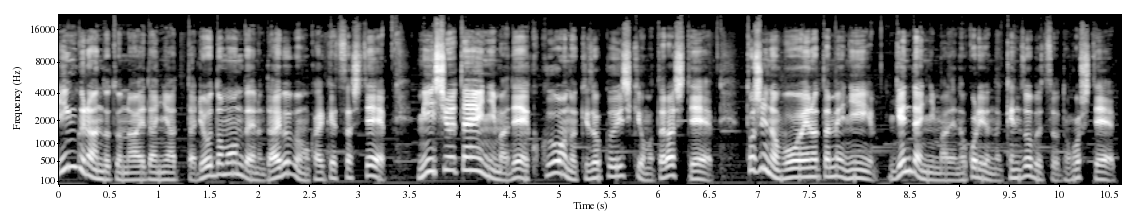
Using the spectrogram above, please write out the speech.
イングランドとの間にあった領土問題の大部分を解決させて民衆単位にまで国王の貴族意識をもたらして都市の防衛のために現代にまで残るような建造物を残して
